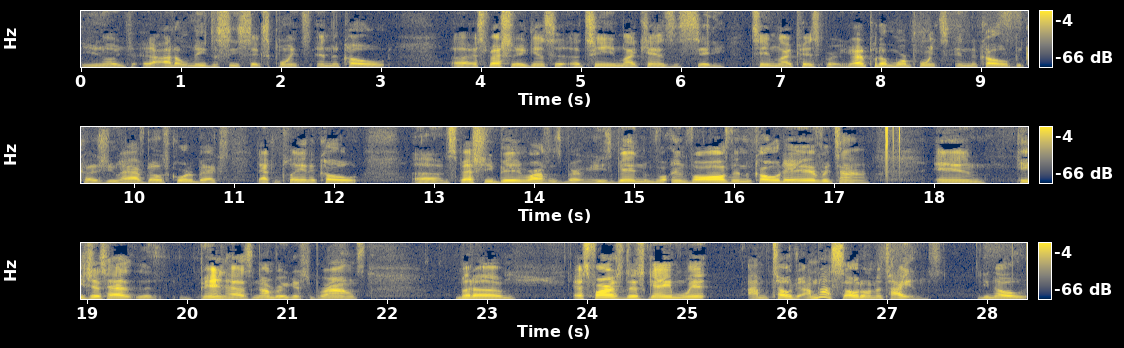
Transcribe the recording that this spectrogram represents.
You know, I don't need to see six points in the cold uh, especially against a, a, team like Kansas City, team like Pittsburgh. You got to put up more points in the cold because you have those quarterbacks that can play in the cold. Uh, especially Ben Roethlisberger, he's been involved in the cold every time, and He just has Ben has number against the Browns, but um, as far as this game went, I'm told you I'm not sold on the Titans. You know,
